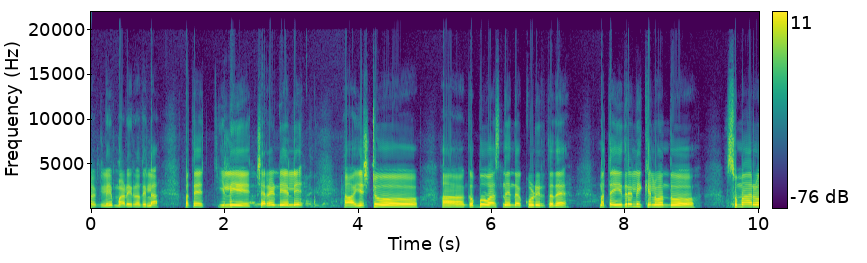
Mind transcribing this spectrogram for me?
ಆಗಲಿ ಮಾಡಿರೋದಿಲ್ಲ. ಮತ್ತು ಇಲ್ಲಿ ಚರಂಡಿಯಲ್ಲಿ ಎಷ್ಟು ಗಬ್ಬು ವಾಸನೆಯಿಂದ ಕೂಡಿರ್ತದೆ. ಮತ್ತು ಇದರಲ್ಲಿ ಕೆಲವೊಂದು ಸುಮಾರು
